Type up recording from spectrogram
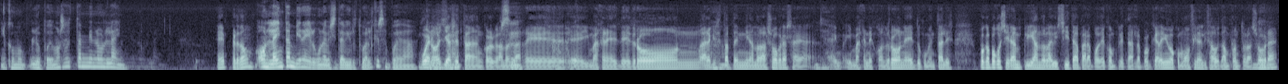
¿Y cómo lo podemos hacer también online? ¿Eh? ¿Perdón? ¿Online también hay alguna visita virtual que se pueda? Bueno, ya se están colgando en la red ah, eh, imágenes de dron, ahora que se están terminando las obras, eh, imágenes con drones, documentales. Poco a poco se irá ampliando la visita para poder completarla, porque ahora mismo como han finalizado tan pronto las obras,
